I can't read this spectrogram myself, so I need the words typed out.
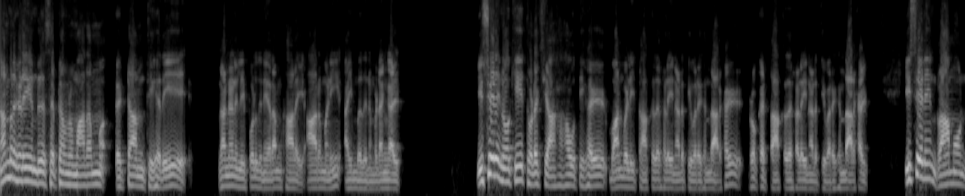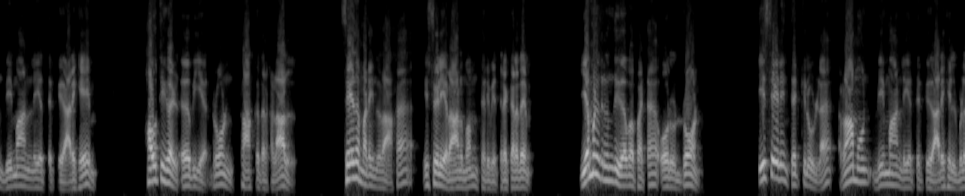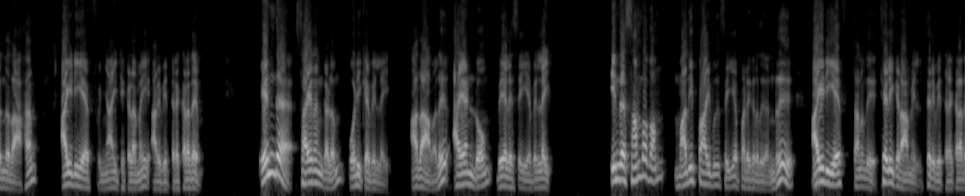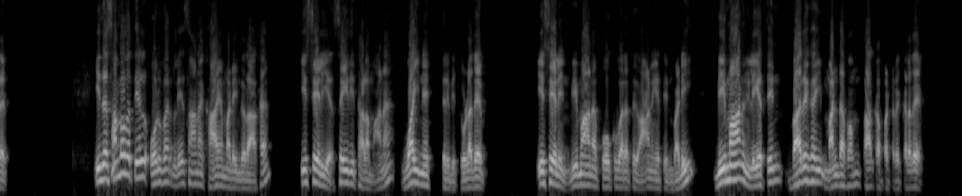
நண்பர்களே இன்று செப்டம்பர் மாதம் எட்டாம் திகதி லண்டனில் இப்பொழுது நேரம் காலை ஆறு மணி ஐம்பது நிமிடங்கள். இஸ்ரேலை நோக்கி தொடர்ச்சியாக ஹவுத்திகள் வான்வழி தாக்குதல்களை நடத்தி வருகின்றார்கள் ரொக்கெட் தாக்குதல்களை நடத்தி வருகின்றார்கள். இஸ்ரேலின் ராமோன் விமான நிலையத்திற்கு அருகே ஹவுத்திகள் ஏவிய ட்ரோன் தாக்குதல்களால் சேதமடைந்ததாக இஸ்ரேலிய ராணுவம் தெரிவித்திருக்கிறது. யமனிலிருந்து ஏவப்பட்ட ஒரு ட்ரோன் இஸ்ரேலின் தெற்கில் உள்ள ராமோன் விமான நிலையத்திற்கு அருகில் விழுந்ததாக ஐடிஎஃப் ஞாயிற்றுக்கிழமை அறிவித்திருக்கிறது. எந்த சைரன்களும் ஒடிக்கவில்லை அதாவது அயன்டோம் வேலை செய்யவில்லை. இந்த சம்பவம் மதிப்பாய்வு செய்யப்படுகிறது என்று ஐடிஎஃப் தனது டெலிகிராமில் தெரிவித்திருக்கிறது. இந்த சம்பவத்தில் ஒருவர் லேசான காயமடைந்ததாக இஸ்ரேலிய செய்தித்தளமான ஒய்நெட் தெரிவித்துள்ளது. இஸ்ரேலின் விமான போக்குவரத்து ஆணையத்தின்படி விமான நிலையத்தின் வருகை மண்டபம் தாக்கப்பட்டிருக்கிறது.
